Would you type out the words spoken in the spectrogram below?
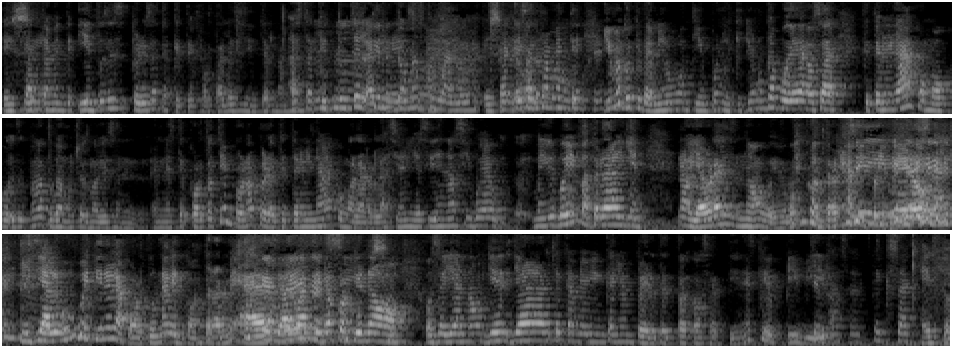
Exactamente. Y entonces, pero es hasta que te fortaleces internamente. Hasta que tú te la crees. tomas tu valor. exactamente. Yo me acuerdo que también hubo un tiempo en el que yo nunca podía, o sea, que terminaba como, no tuve muchos novios en, en este corto tiempo, ¿no? Pero que terminaba como la relación y así de, no, sí, voy a, me voy a encontrar a alguien. No, y ahora es, no, güey, me voy a encontrar a mí primero. y si algún güey tiene la fortuna de encontrarme, algo así, ¿no? Porque no, o sea, ya no, ya, te cambia bien cañón, pero te toca, o sea, tienes que vivir. Exacto. Esto,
